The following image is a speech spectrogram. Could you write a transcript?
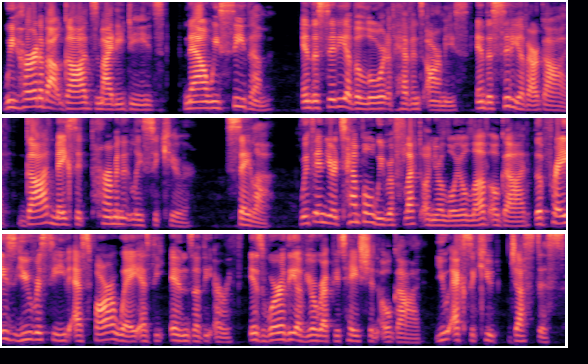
We heard about God's mighty deeds. Now we see them in the city of the Lord of heaven's armies, in the city of our God. God makes it permanently secure. Selah. Within your temple, we reflect on your loyal love, O God. The praise you receive as far away as the ends of the earth is worthy of your reputation, O God. You execute justice.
